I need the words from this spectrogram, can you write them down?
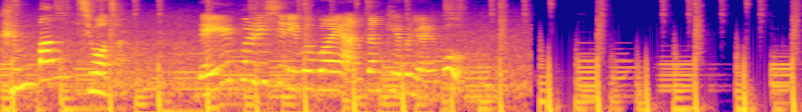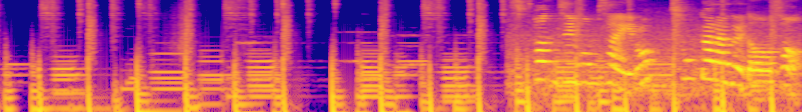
금방 지워져요. 네일 폴리시 리무버의 안장캡을 열고 스펀지 홈 사이로 손가락을 넣어서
